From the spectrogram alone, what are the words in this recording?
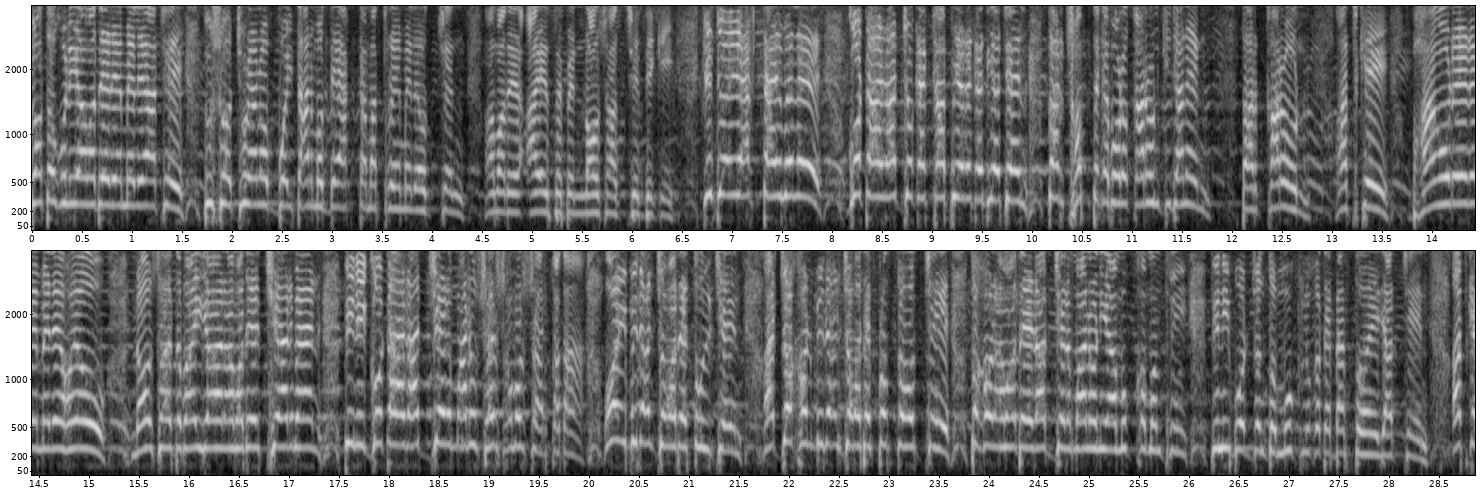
যতগুলি আমাদের এমএলএ আছে, দুশো চুরানব্বই তার মধ্যে একটা মাত্র এমএলএ হচ্ছেন আমাদের আইএসএফ এর নৌসাদ সিদ্দিকি। কিন্তু এই একটা এমএলএ গোটা রাজ্যকে কাঁপিয়ে রেখে দিয়েছেন, তার সব থেকে বড় কারণ কি জানেন? তার কারণ আজকে ভাঙড়ের এমএলএ হয়েও নৌসাদ ভাইজান আমাদের চেয়ারম্যান, তিনি গোটা রাজ্যের মানুষের সমস্যার কথা ওই বিধানসভাতে তুলছেন। আর যখন বিধানসভাতে প্রশ্ন হচ্ছে, তখন আমাদের রাজ্যের মাননীয় মুখ্যমন্ত্রী, তিনি পর্যন্ত মুখ লুকোতে ব্যস্ত হয়ে যাচ্ছেন। আজকে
